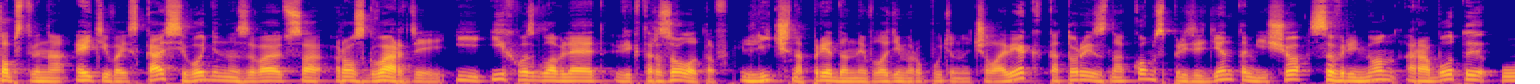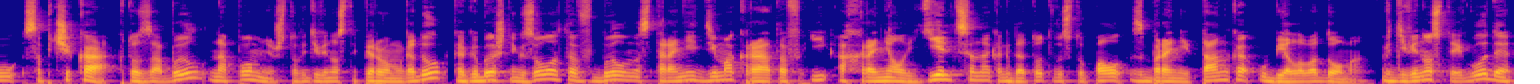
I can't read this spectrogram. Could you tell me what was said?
Собственно, эти войска сегодня называются Росгвардией, и их возглавляет Виктор Золотов, лично преданный Владимиру Путину человек, который знаком с президентом еще со времен работы у Собчака. Кто забыл, напомню, что в 1991 году КГБшник Золотов был на стороне демократов и охранял Ельцина, когда тот выступал с бронетанка у Белого дома. В 90-е годы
